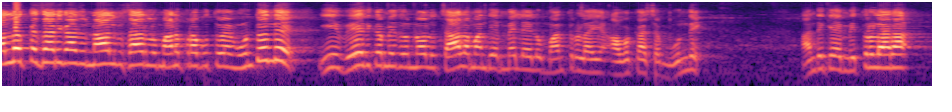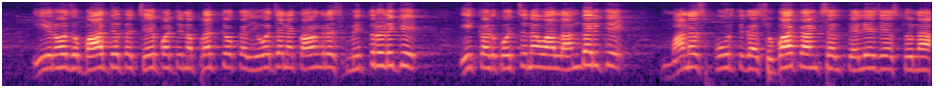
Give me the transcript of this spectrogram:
మళ్ళొక్కసారి కాదు నాలుగు సార్లు మన ప్రభుత్వం ఉంటుంది. ఈ వేదిక మీద ఉన్న వాళ్ళు చాలామంది ఎమ్మెల్యేలు మంత్రులు అయ్యే అవకాశం ఉంది. అందుకే మిత్రులారా ఈరోజు బాధ్యత చేపట్టిన ప్రతి ఒక్క యువజన కాంగ్రెస్ మిత్రుడికి ఇక్కడికి వచ్చిన వాళ్ళందరికీ మనస్ఫూర్తిగా శుభాకాంక్షలు తెలియజేస్తున్నా.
